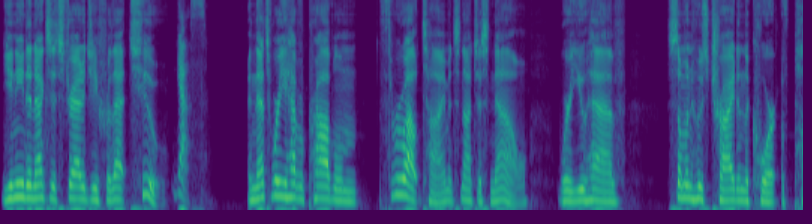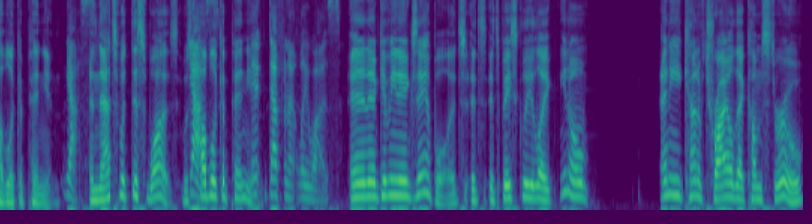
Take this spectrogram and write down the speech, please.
you need an exit strategy for that too. Yes. And that's where you have a problem throughout time. It's not just now, where you have someone who's tried in the court of public opinion. Yes. And that's what this was. It was Yes. public opinion. it definitely was. And uh, I'll give you an example. It's it's it's basically like, you know, any kind of trial that comes through,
